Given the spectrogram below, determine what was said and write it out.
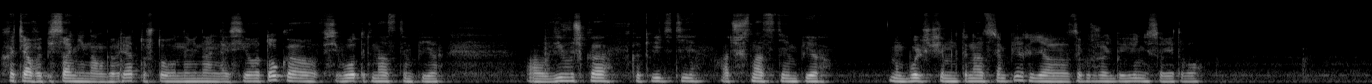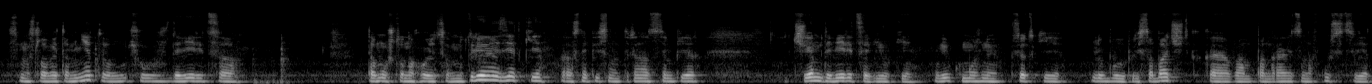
Хотя в описании нам говорят, то, что номинальная сила тока всего 13 ампер. А вилочка, как видите, от 16 ампер. Ну, больше, чем на 13 ампер я загружать бы ее не советовал. Смысла в этом нет, лучше уж довериться тому, что находится внутри розетки, раз написано 13 ампер, чем довериться вилке. Вилку можно все-таки любую присобачить, какая вам понравится на вкус и цвет.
